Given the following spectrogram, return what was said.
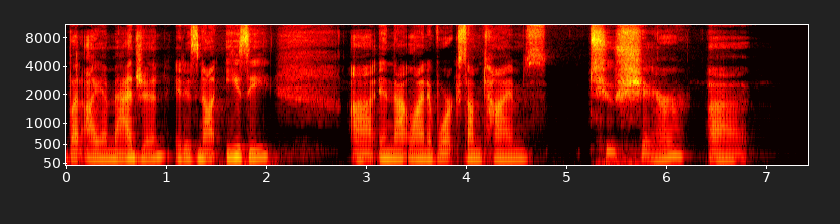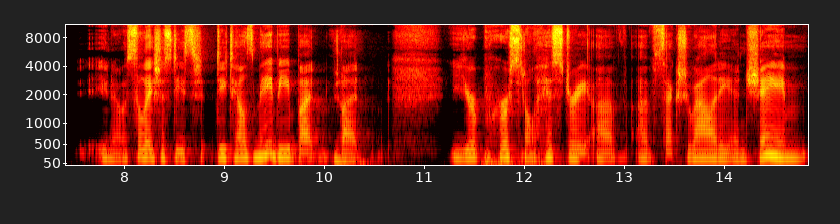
but I imagine it is not easy uh, in that line of work sometimes to share. Uh, you know, salacious de- details, maybe, but but your personal history of of sexuality and shame.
